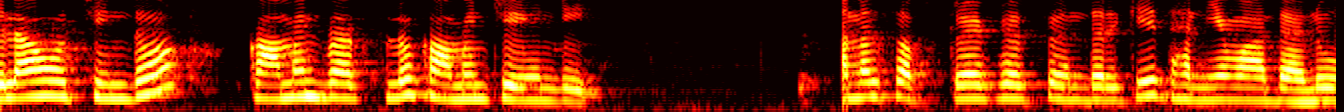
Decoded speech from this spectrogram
ఎలా వచ్చిందో కామెంట్ బాక్స్లో కామెంట్ చేయండి. ఛానల్ సబ్స్క్రైబర్స్ అందరికీ ధన్యవాదాలు.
